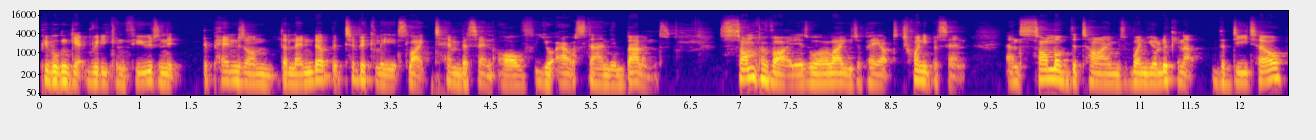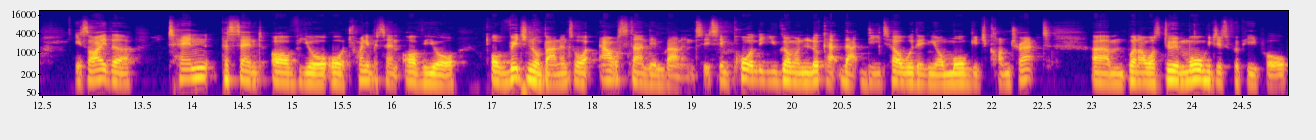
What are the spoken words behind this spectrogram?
people can get really confused, and it depends on the lender, but typically it's like ten percent of your outstanding balance. Some providers will allow you to pay up to twenty percent, and some of the times when you're looking at the detail, it's either ten percent of your or twenty percent of your original balance or outstanding balance. It's important that you go and look at that detail within your mortgage contract um, when I was doing mortgages for people,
